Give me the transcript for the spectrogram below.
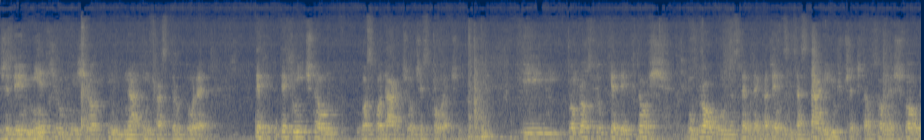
żeby mieć również środki na infrastrukturę tech- techniczną, gospodarczą czy społeczną. I po prostu, kiedy ktoś u progu następnej kadencji zastanie już przekształcone szkoły,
